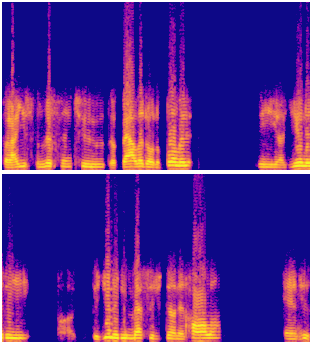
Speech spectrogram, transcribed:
but I used to listen to the Ballot or the Bullet, the uh, Unity, uh, the Unity message done in Harlem, and his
